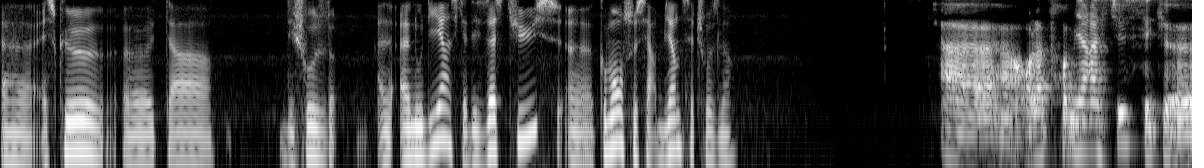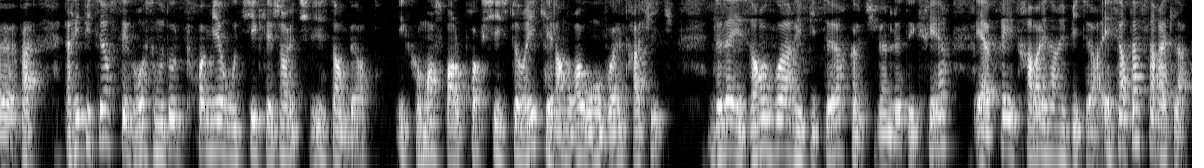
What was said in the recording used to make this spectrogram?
Euh, est-ce que euh, tu as des choses à, nous dire? Est-ce qu'il y a des astuces? Comment on se sert bien de cette chose-là? Alors la première astuce, c'est que, enfin, Repeater, c'est grosso modo le premier outil que les gens utilisent dans Burp. Ils commencent par le proxy historique, est l'endroit où on voit le trafic. De là, ils envoient Repeater, comme tu viens de le décrire, et après, ils travaillent dans Repeater. Et certains s'arrêtent là.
